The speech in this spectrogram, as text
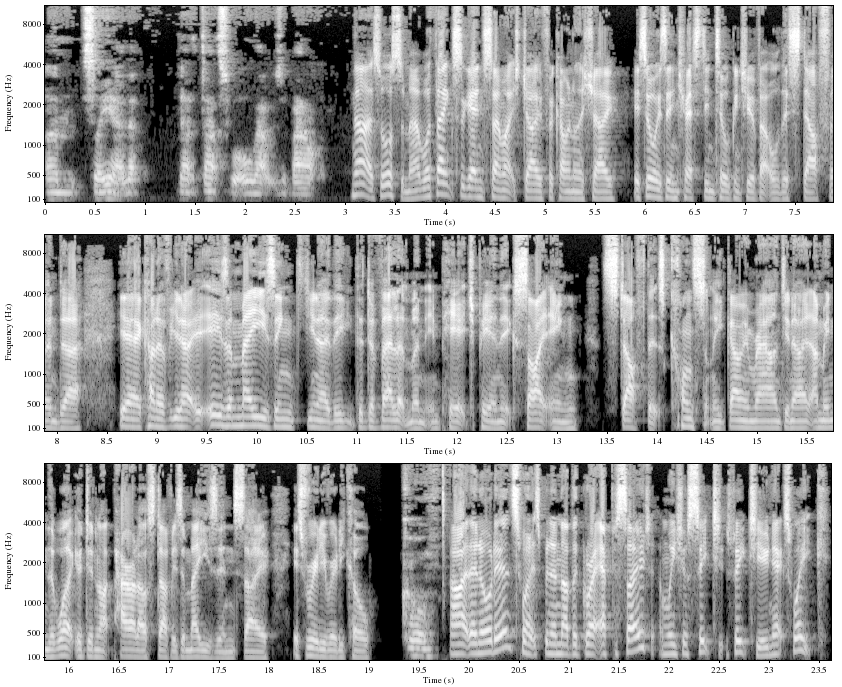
Um, so yeah, that, that that's what all that was about. No, that's awesome, man. Well, thanks again so much, Joe, for coming on the show. It's always interesting talking to you about all this stuff, and uh, yeah, kind of, you know, it is amazing, you know, the the development in PHP and the exciting stuff that's constantly going around. You know, I mean, the work you're doing, like parallel stuff, is amazing. So it's really, really cool. Cool. All right, then, audience. Well, it's been another great episode, and we shall speak to, speak to you next week.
